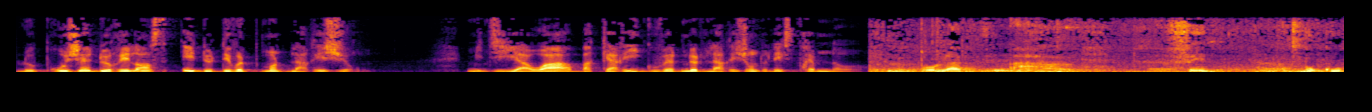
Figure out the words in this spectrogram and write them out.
le projet de relance et de développement de la région. Midi Yawa Bakari, gouverneur de la région de l'extrême nord. Le PROLAC a fait beaucoup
